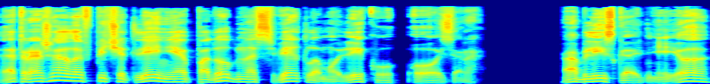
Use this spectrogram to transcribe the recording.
отражало впечатление, подобно светлому лику озера. А близко от нее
